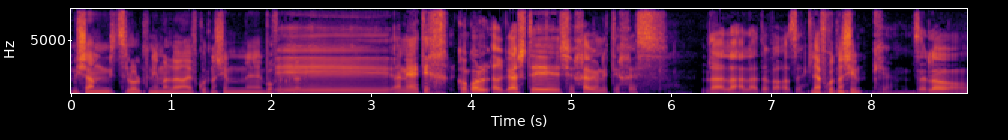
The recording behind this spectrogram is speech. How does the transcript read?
משם נצלול פנימה להיאבקות נשים אה, באופן כללי. היא- אני הייתי, קודם כל הרגשתי שחייבים להתייחס ל- ל- לדבר הזה. להיאבקות נשים. כן, זה לא,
